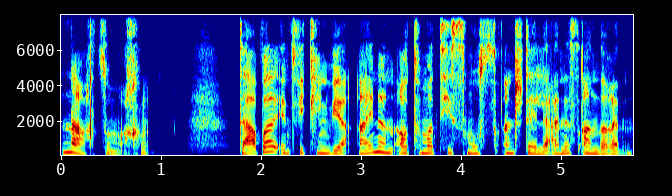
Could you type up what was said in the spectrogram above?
nachzumachen. Dabei entwickeln wir einen Automatismus anstelle eines anderen,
